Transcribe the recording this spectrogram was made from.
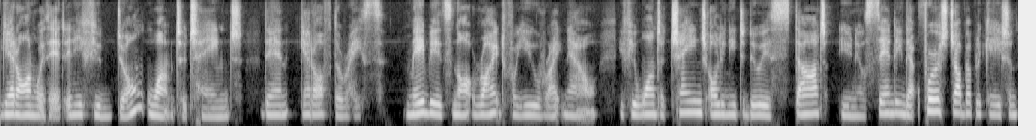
get on with it. And if you don't want to change, then get off the race. Maybe it's not right for you right now. If you want a change, all you need to do is start, you know, sending that first job application,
